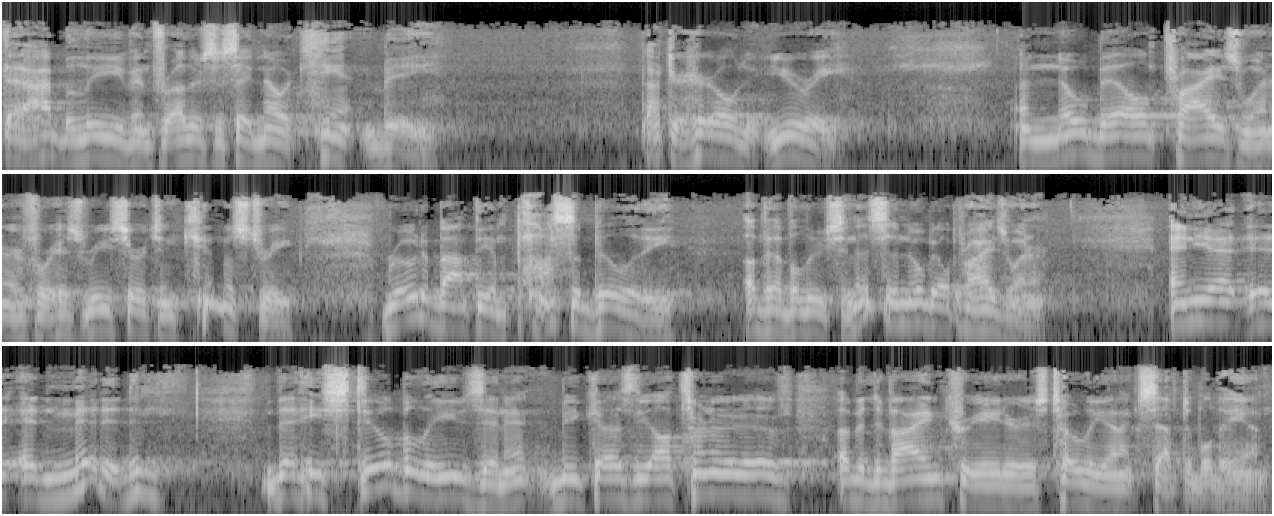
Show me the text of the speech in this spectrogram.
that I believe, and for others to say, no, it can't be. Dr. Harold Urey, a Nobel Prize winner for his research in chemistry, wrote about the impossibility of evolution. This is a Nobel Prize winner. And yet admitted that he still believes in it because the alternative of a divine creator is totally unacceptable to him.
